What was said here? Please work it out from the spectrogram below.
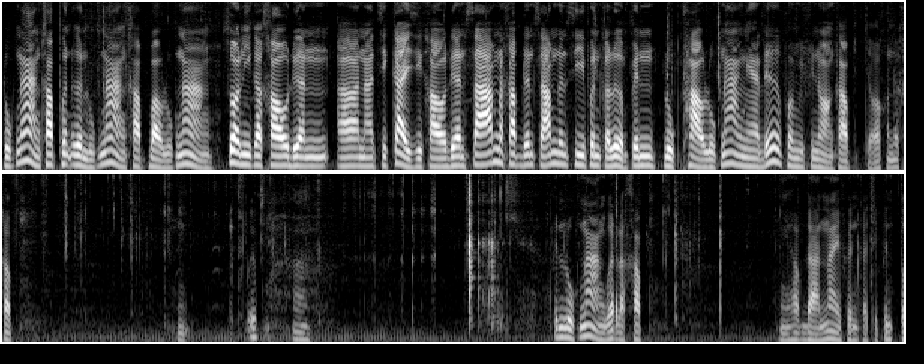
ลูกนางครับเพื่อนเอิญลูกนางครับเบาลูกนาง ส่วนนี้ก็เขาเดือนอ่านาจิไก่สีเขาเดือนสามนะครับเดือนสามเดือนสี่เพิ่นก็เริ่มเป็นลูกเท่าลูกนางเนี่ยเด้อพ่อม่พี่น้องครับจอกันนะครับปึ๊บอ่าเป็นลูกนางเบิดละครับนี่ครับด้านในเพิ่นก็จะเป็นโต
